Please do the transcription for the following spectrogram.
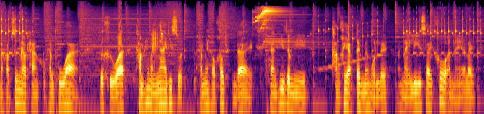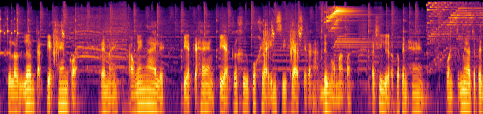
นะครับ ซึ่งแนวทางของท่านผู้ว่าก็คือว่าทำให้มันง่ายที่สุดทำให้เขาเข้าถึงได้ แทนที่จะมีถังขยะเต็มไปหมดเลย อันไหนรีไซเคิลอันไหนอะไร คือเราเริ่มจากเปียกแห้งก่อนได้ไหม เอาง่าย ๆ เลย เปียกกับแห้ง เปียกก็คือพวกขยะอินทรีย์ขยะเศษอาหารดึงออกมาก่อน แล้วที่เหลือก็เป็นแห้งบนไม่ว่าจะเป็น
